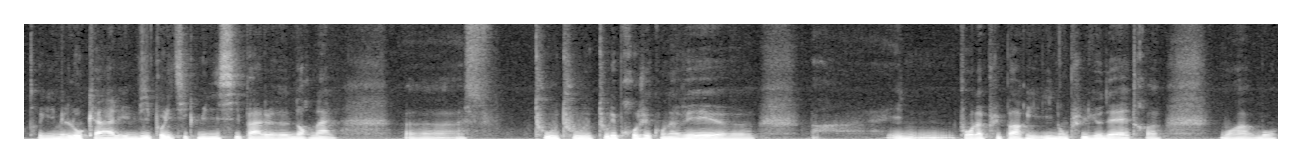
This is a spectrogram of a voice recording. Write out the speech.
entre guillemets locale et une vie politique municipale normale. tous les projets qu'on avait, bah, pour la plupart, ils n'ont plus lieu d'être. Moi, bon,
